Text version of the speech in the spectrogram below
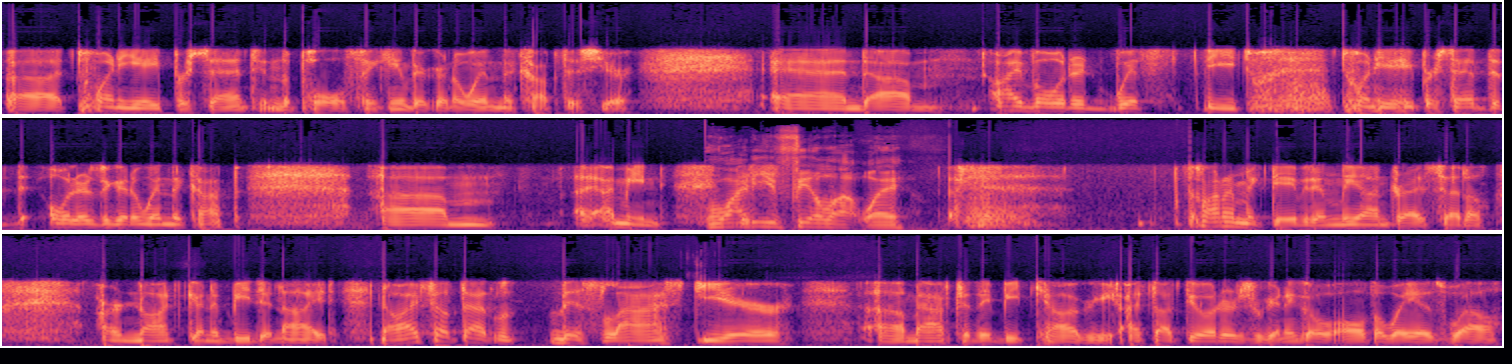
Uh, 28% in the poll thinking they're going to win the cup this year. And um, I voted with the 28% that the Oilers are going to win the cup. Um, I I mean, Why do you feel that way? Connor McDavid and Leon Draisaitl are not going to be denied. Now, I felt that this last year um, after they beat Calgary, I thought the Oilers were going to go all the way as well,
